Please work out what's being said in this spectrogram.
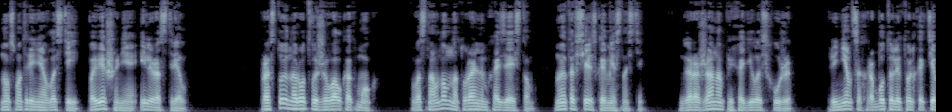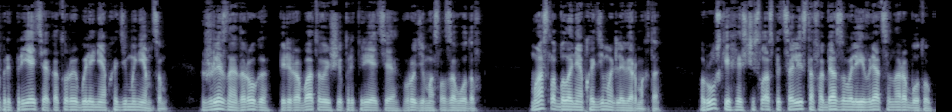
на усмотрение властей, повешение или расстрел. Простой народ выживал как мог. В основном натуральным хозяйством, но это в сельской местности. Горожанам приходилось хуже. При немцах работали только те предприятия, которые были необходимы немцам. Железная дорога, перерабатывающие предприятия, вроде маслозаводов. Масло было необходимо для вермахта. Русских из числа специалистов обязывали являться на работу,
